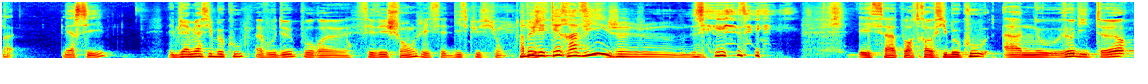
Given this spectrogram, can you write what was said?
Ouais. Merci. Eh bien, merci beaucoup à vous deux pour euh, ces échanges et cette discussion. Ah ben, j'étais ravi. Je, je... et ça apportera aussi beaucoup à nos auditeurs,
